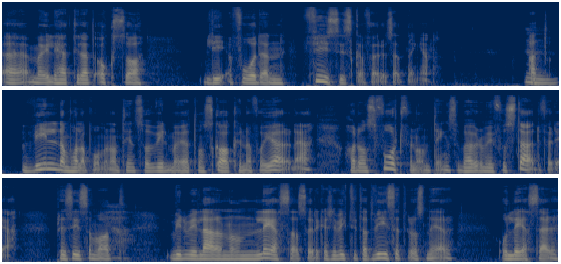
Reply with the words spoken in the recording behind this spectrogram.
eh, möjlighet till att också bli, få den fysiska förutsättningen. Att Mm. vill de hålla på med någonting så vill man ju att de ska kunna få göra det. Har de svårt för någonting så behöver de ju få stöd för det. Precis som att vill vi lära någon läsa så är det kanske viktigt att vi sätter oss ner och läser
